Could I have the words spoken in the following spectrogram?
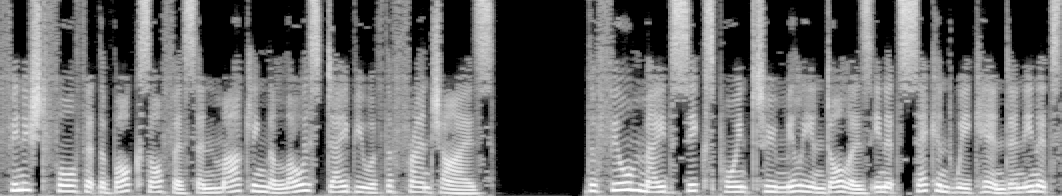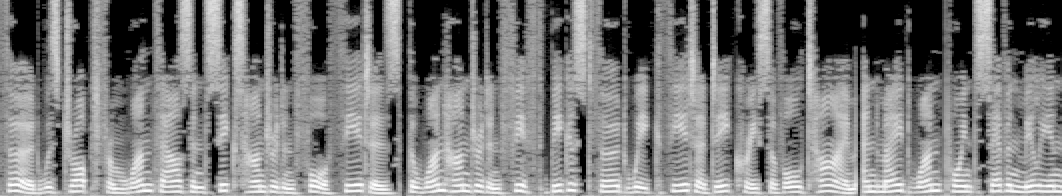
finished fourth at the box office and marking the lowest debut of the franchise. The film made $6.2 million in its second weekend and in its third was dropped from 1,604 theaters the 105th biggest third-week theater decrease of all time and made $1.7 million.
